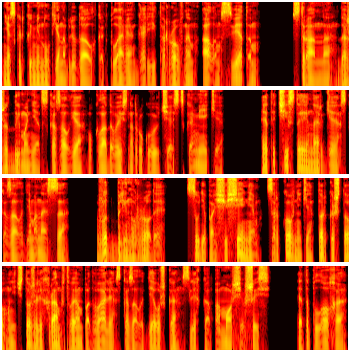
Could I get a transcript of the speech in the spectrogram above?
Несколько минут я наблюдал, как пламя горит ровным алым светом. «Странно, даже дыма нет», — сказал я, укладываясь на другую часть скамейки. «Это чистая энергия», — сказала Демонесса. «Вот блин, уроды! Судя по ощущениям, церковники только что уничтожили храм в твоем подвале», — сказала девушка, слегка поморщившись. «Это плохо.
